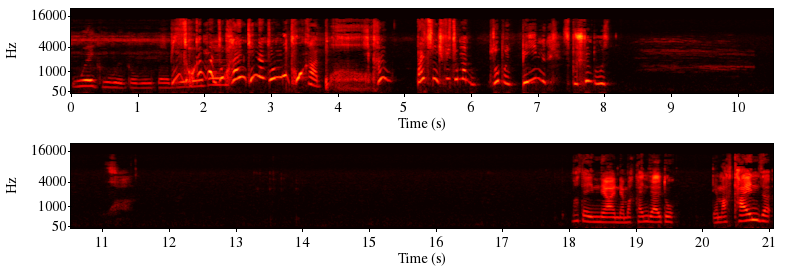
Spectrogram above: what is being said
Wiggle, wiggle, wiggle. Wieso hat man so kleinen Kindern so ein Motorrad? Ich kann. Weiß nicht, wieso man so behindert ist. Bestimmt aus. Macht er ihn? Nein, der macht keinen Salto. Der macht keinen Salto.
